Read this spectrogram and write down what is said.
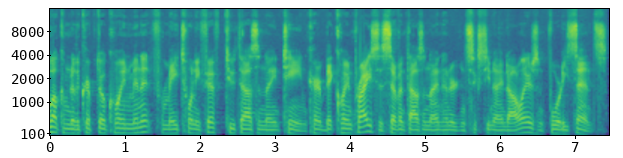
Welcome to the Crypto Coin Minute for May 25th, 2019. Current Bitcoin price is $7,969.40.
